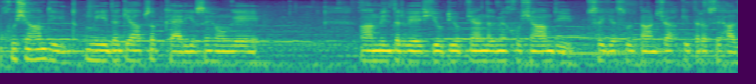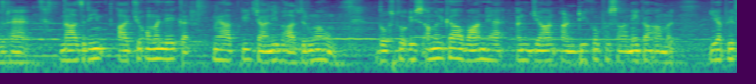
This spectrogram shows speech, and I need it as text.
खुश आमदीद। उम्मीद है कि आप सब खैरियत से होंगे। आमिल दरवेश यूट्यूब चैनल में खुश आमदीद। सैयद सुल्तान शाह की तरफ़ से हाजिर हैं। नाजरीन, आज जो अमल लेकर मैं आपकी जानब हाजिर हुआ हूँ। दोस्तों, इस अमल का आह्वान है अनजान आंटी को फंसाने का अमल। या फिर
